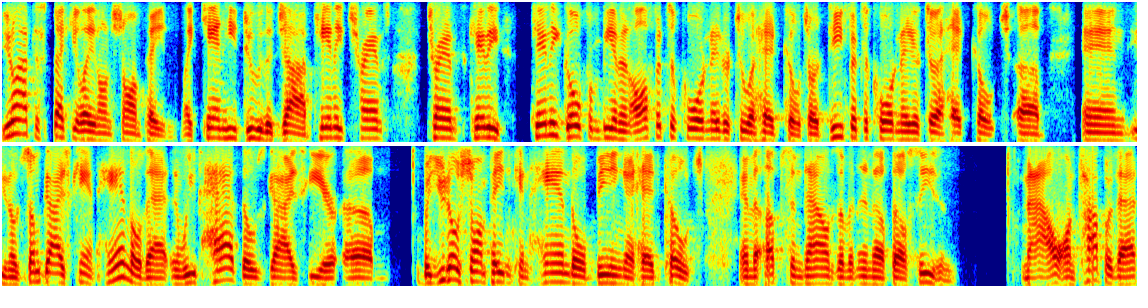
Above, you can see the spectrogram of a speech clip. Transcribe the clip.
you don't have to speculate on Sean Payton. Like, can he do the job? Can he trans trans? Can he can he go from being an offensive coordinator to a head coach or defensive coordinator to a head coach? Uh, and you know, some guys can't handle that, and we've had those guys here. Um, but you know, Sean Payton can handle being a head coach and the ups and downs of an NFL season. Now, on top of that,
